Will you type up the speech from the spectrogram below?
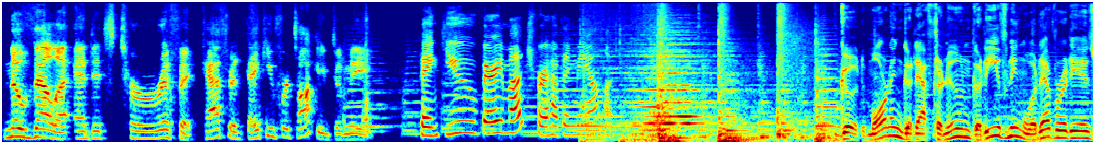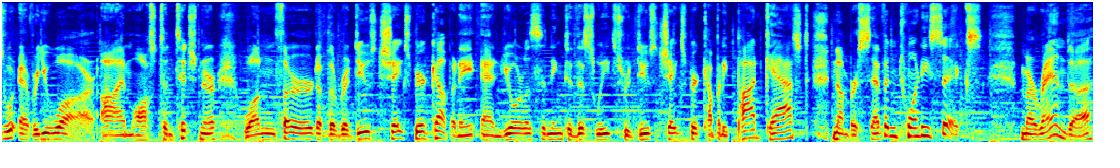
novella and it's terrific. Katharine, thank you for talking to me. Thank you very much for having me on. Good morning, good afternoon, good evening, whatever it is, wherever you are. I'm Austin Tichenor, one third of the Reduced Shakespeare Company, and you're listening to this week's Reduced Shakespeare Company podcast, number 726 Miranda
